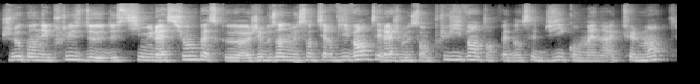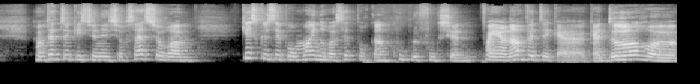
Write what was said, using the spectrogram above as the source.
je veux qu'on ait plus de, de, stimulation parce que euh, j'ai besoin de me sentir vivante et là je me sens plus vivante en fait dans cette vie qu'on mène actuellement. Enfin peut-être te questionner sur ça, sur qu'est-ce que c'est pour moi une recette pour qu'un couple fonctionne? Enfin il y en a en fait qui adorent.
